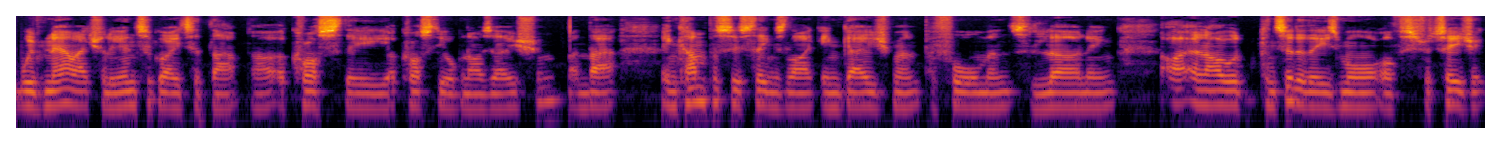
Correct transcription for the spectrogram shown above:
We've now actually integrated that uh, across the across the organisation, and that encompasses things like engagement, performance, learning, and I would consider these more of strategic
